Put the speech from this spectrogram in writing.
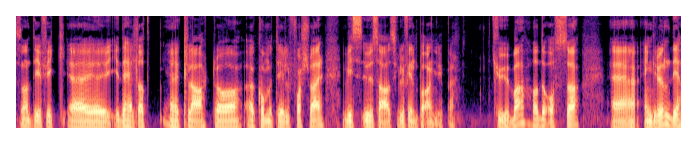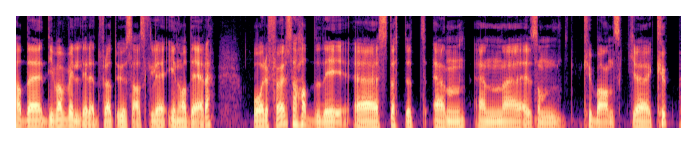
Sånn at de fikk eh, i det hele tatt eh, klart å komme til forsvar hvis USA skulle finne på å angripe. Cuba hadde også eh, en grunn. De, hadde, de, var veldig redd for at USA skulle invadere. Året før så hadde de eh, støttet en, en eh, sånn cubansk kupp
